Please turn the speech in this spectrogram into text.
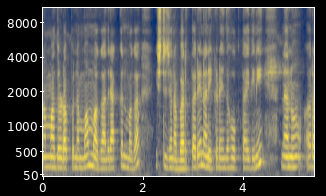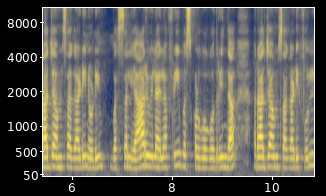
ನಮ್ಮ ದೊಡ್ಡಪ್ಪ, ನಮ್ಮ ಮಗ, ಅಂದರೆ ಅಕ್ಕನ ಮಗ ಇಷ್ಟು ಜನ ಬರ್ತಾರೆ. ನಾನು ಈ ಕಡೆಯಿಂದ ಹೋಗ್ತಾ ಇದ್ದೀನಿ. ನಾನು ರಾಜಹಂಸ ಗಾಡಿ ನೋಡಿ, ಬಸ್ಸಲ್ಲಿ ಯಾರೂ ಇಲ್ಲ. ಎಲ್ಲ ಫ್ರೀ ಬಸ್ಗಳಿಗೆ ಹೋಗೋದ್ರಿಂದ ರಾಜಹಂಸ ಗಾಡಿ ಫುಲ್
